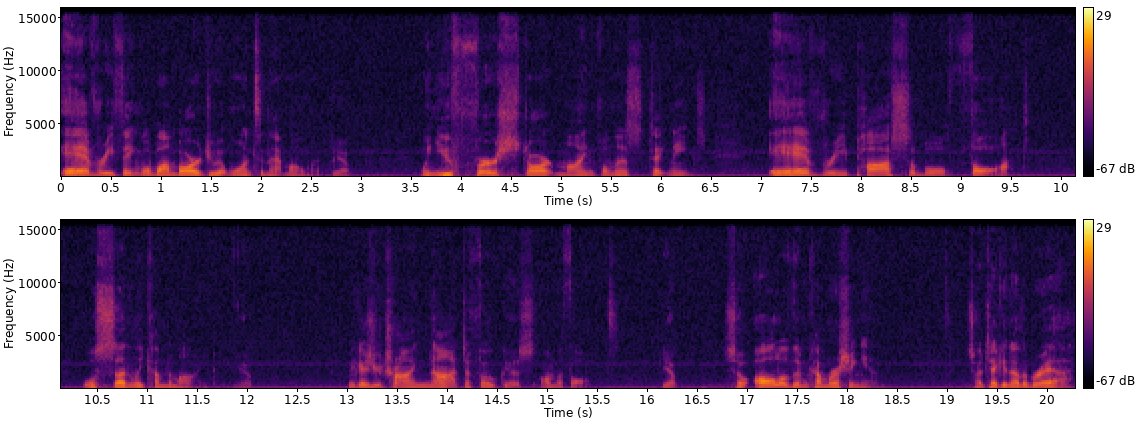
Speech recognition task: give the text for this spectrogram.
everything will bombard you at once in that moment. Yep. When you first start mindfulness techniques, every possible thought will suddenly come to mind. Yep. Because you're trying not to focus on the thoughts. Yep. So all of them come rushing in. So I take another breath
